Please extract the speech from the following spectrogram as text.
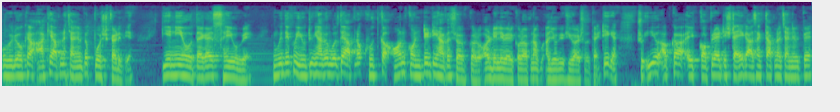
वो वीडियो के आके अपने चैनल पर पोस्ट कर दिए। ये नहीं होता है सही हुए। क्योंकि देखो यूट्यूब यहाँ पे बोलते हैं, अपना खुद का ऑन कंटेंट यहाँ पे सर्व करो और डिलीवर करो, अपना जो भी व्यूअर्स होता है, ठीक है? सो ये आपका एक कॉपीराइट स्ट्राइक आ सकता है अपना चैनल पे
